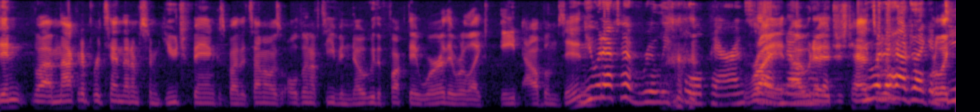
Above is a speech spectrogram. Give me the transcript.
Didn't. well, I'm not going to pretend that I'm some huge fan because by the time I was old enough to even know who the fuck they were, they were like eight albums in. you would have to have really cool parents. right. I would have just had you would have had like a or like DJ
